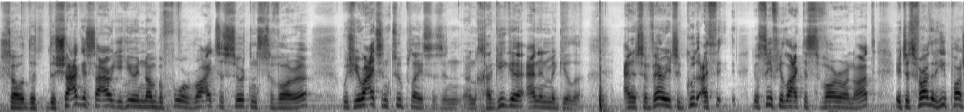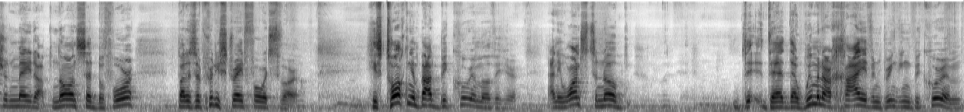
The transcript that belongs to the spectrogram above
So the the Shagasar you hear in number four writes a certain svara, which he writes in two places, in, in Chagiga and in Megillah. And it's a very, it's a good, I think, you'll see if you like the svara or not. It's a svara that he Pasha made up. No one said before, but it's a pretty straightforward svara. He's talking about Bikurim over here, and he wants to know that, that women are chayiv in bringing Bikurim,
